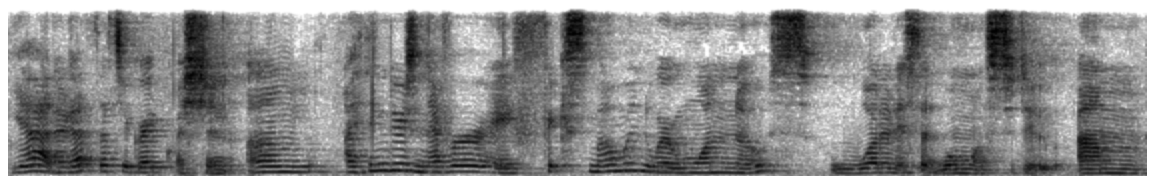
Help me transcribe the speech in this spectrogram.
yeah, no, that's that's a great question. Um, I think there's never a fixed moment where one knows what it is that one wants to do. Um,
